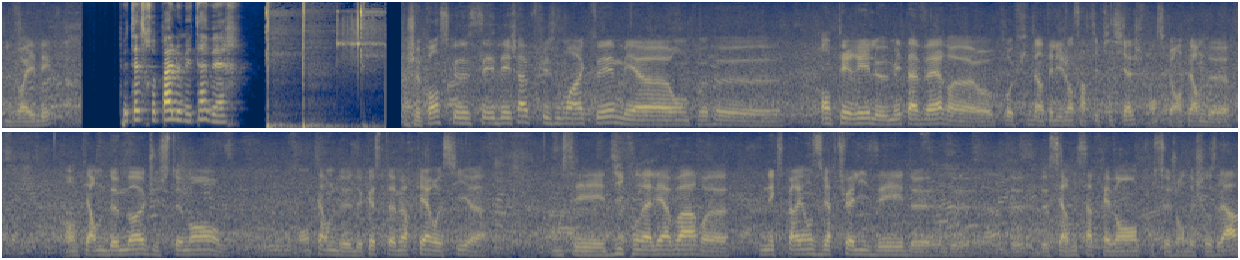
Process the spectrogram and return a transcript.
qu'il doit aider Peut-être pas le métavers. Je pense que c'est déjà plus ou moins acté, mais euh, on peut euh, enterrer le métavers euh, au profit d'intelligence artificielle. Je pense qu'en termes de, de mode, justement, en termes de, customer care aussi, On s'est dit qu'on allait avoir une expérience virtualisée de, de, services après-vente ou ce genre de choses-là.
